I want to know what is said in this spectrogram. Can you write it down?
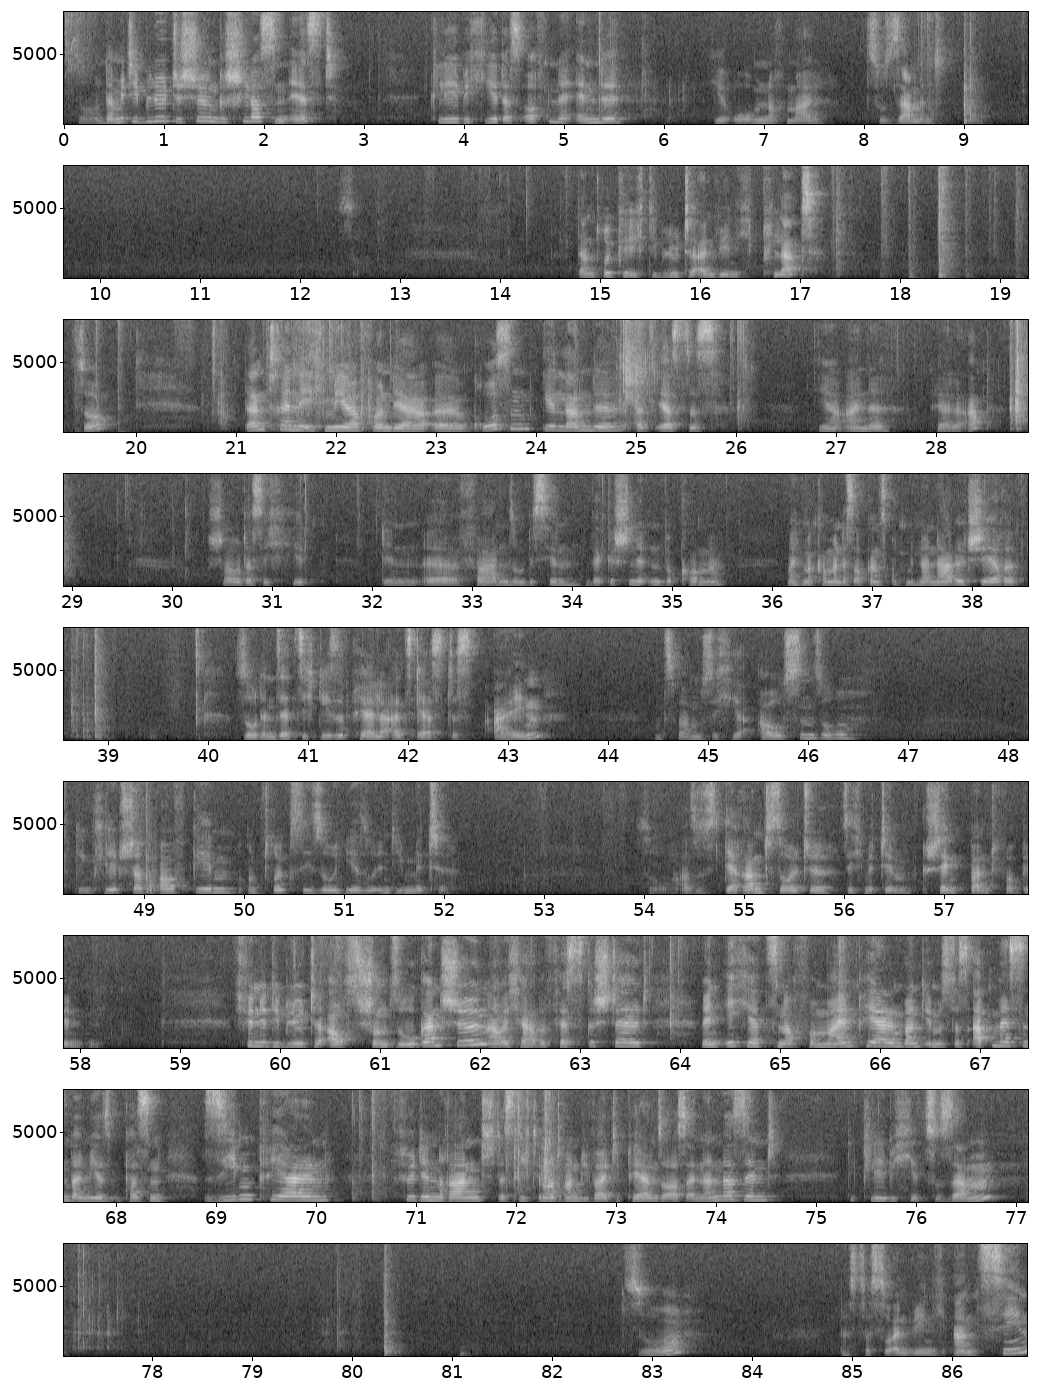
So, und damit die Blüte schön geschlossen ist, klebe ich hier das offene Ende hier oben nochmal zusammen. So. Dann drücke ich die Blüte ein wenig platt. So. Dann trenne ich mir von der äh, großen Girlande als erstes hier eine Perle ab. Schaue, dass ich hier den äh, Faden so ein bisschen weggeschnitten bekomme. Manchmal kann man das auch ganz gut mit einer Nagelschere. So, dann setze ich diese Perle als erstes ein. Und zwar muss ich hier außen so den Klebstoff aufgeben und drücke sie so hier so in die Mitte. So, also der Rand sollte sich mit dem Geschenkband verbinden. Ich finde die Blüte auch schon so ganz schön, aber ich habe festgestellt, wenn ich jetzt noch von meinem Perlenband, ihr müsst das abmessen, bei mir passen sieben Perlen für den Rand. Das liegt immer dran, wie weit die Perlen so auseinander sind. Die klebe ich hier zusammen. So, lass das so ein wenig anziehen.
